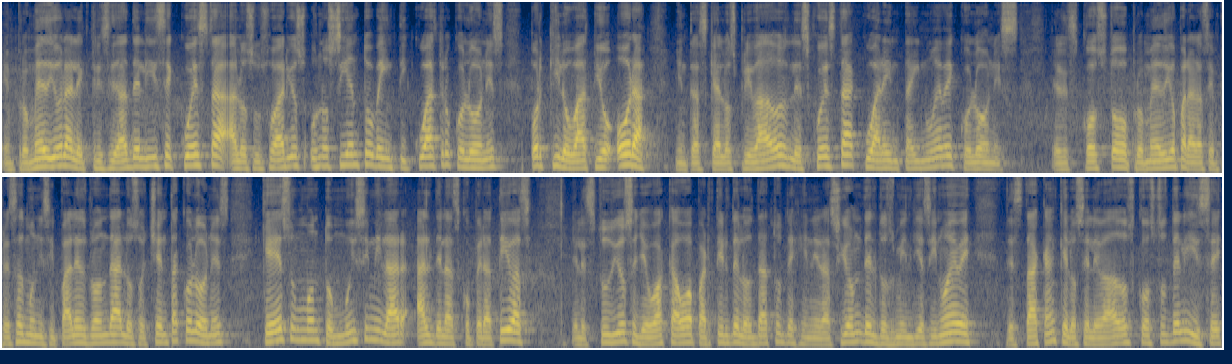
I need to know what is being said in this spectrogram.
En promedio, la electricidad del ICE cuesta a los usuarios unos 124 colones por kilovatio hora, mientras que a los privados les cuesta 49 colones. El costo promedio para las empresas municipales ronda los 80 colones, que es un monto muy similar al de las cooperativas. El estudio se llevó a cabo a partir de los datos de generación del 2019. Destacan que los elevados costos del ICE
